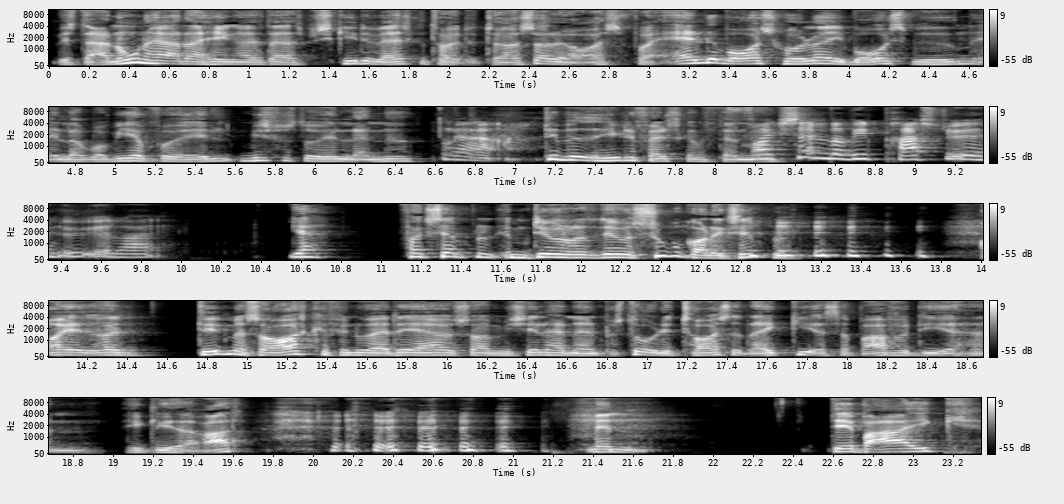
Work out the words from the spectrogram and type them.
hvis der er nogen her, der hænger deres beskidte vasketøj til tør, så er det også for alle vores huller i vores viden, eller hvor vi har fået el- misforstået et eller andet. Ja. Det ved hele Faldskærms For Danmark. eksempel, hvorvidt præstø er en ø eller ej. Ja, for eksempel. Jamen, det er jo, det er jo et super godt eksempel. og, og det man så også kan finde ud af, det er jo så, at Michel han er en påståelig tosse, der ikke giver sig, bare fordi at han ikke lige havde ret. Men det er bare ikke...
